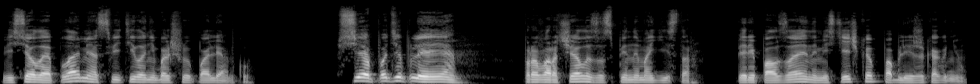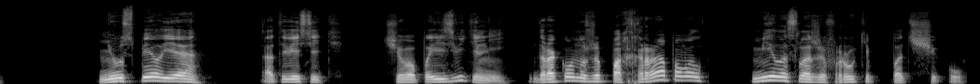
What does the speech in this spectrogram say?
Веселое пламя осветило небольшую полянку. «Все потеплее», — проворчал из-за спины магистр, переползая на местечко поближе к огню. Не успел я отвесить чего поязвительней, дракон уже похрапывал, мило сложив руки под щеку.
